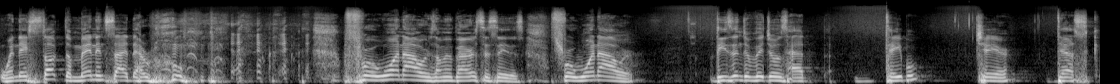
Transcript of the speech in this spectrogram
when they stuck the men inside that room, for one hour, I'm embarrassed to say this, for one hour, these individuals had table, chair, desk,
